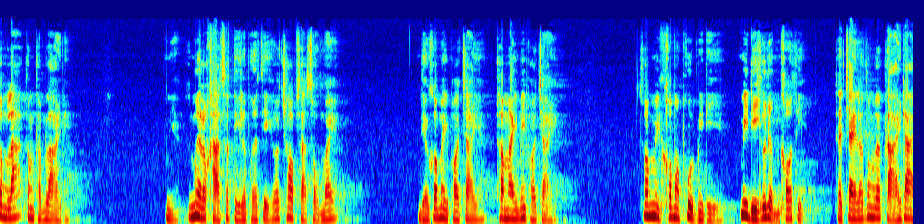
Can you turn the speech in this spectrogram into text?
ต้องละต้องทำลายนี่เนี่ยเมื่อเราขาดสติเราเผลอสติก็ชอบสะสมไว้ เดี๋ยวก็ไม่พอใจทำไมไม่พอใจ ก็ไม่เขามาพูดไม่ดี ไม่ดีก็เรื่องของเขาสิ แต่ใจเราต้องรักษาให้ได้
